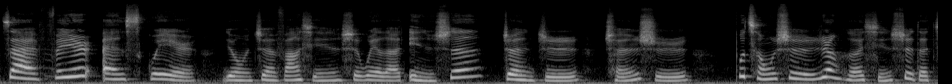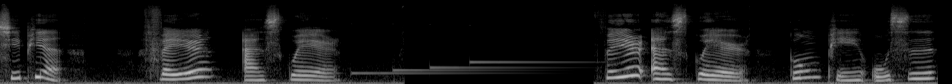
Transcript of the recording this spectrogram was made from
在 fair and square。 用正方形是为了引申正直、诚实，不从事任何形式的欺骗。Fair and square, fair and square，公平无私、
